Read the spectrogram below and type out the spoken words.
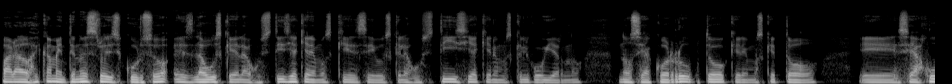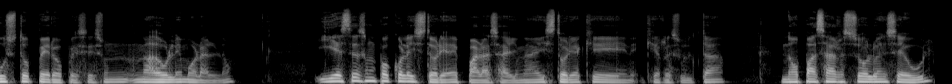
paradójicamente nuestro discurso es la búsqueda de la justicia, queremos que se busque la justicia, queremos que el gobierno no sea corrupto, queremos que todo eh, sea justo, pero pues es una doble moral, ¿no? Y esta es un poco la historia de Parasite, una historia que, que resulta no pasar solo en Seúl,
